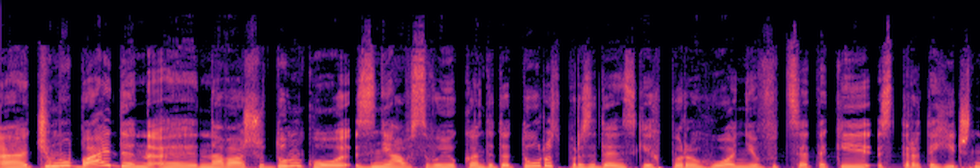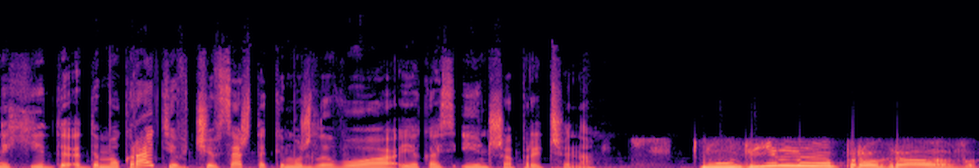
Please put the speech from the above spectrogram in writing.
Е, Чому Байден, е, на вашу думку, зняв свою кандидатуру з президентських перегонів? Це такий стратегічний хід демократів, чи все ж таки можливо якась інша причина? Ну він е, програв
